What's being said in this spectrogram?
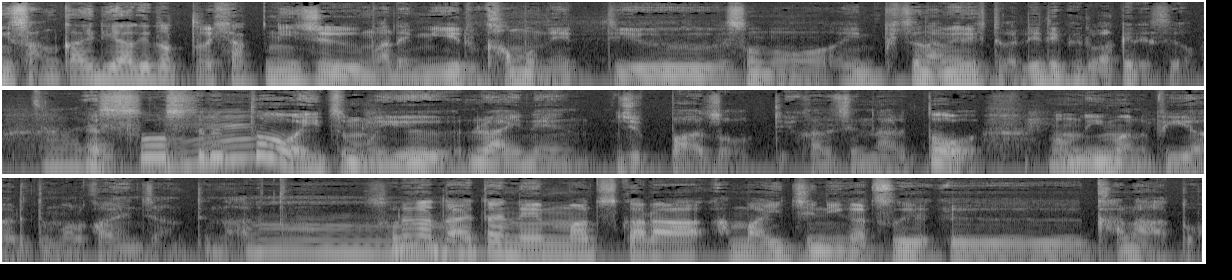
3回利上げだったら120まで見えるかもねっていう、その鉛筆舐める人が出てくるわけですよ。そうね、すると、いつも言う来年10%増っていう形になると、なんで今の PR ってまだ買えんじゃんってなると、それが大体年末から、まあ、1、2月かなと。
